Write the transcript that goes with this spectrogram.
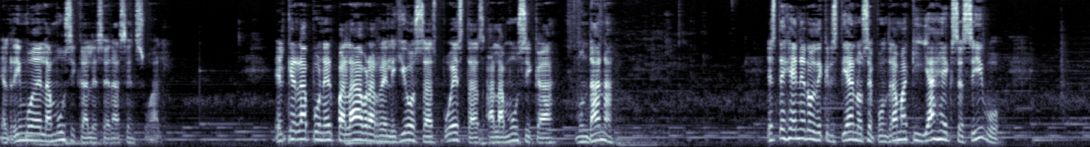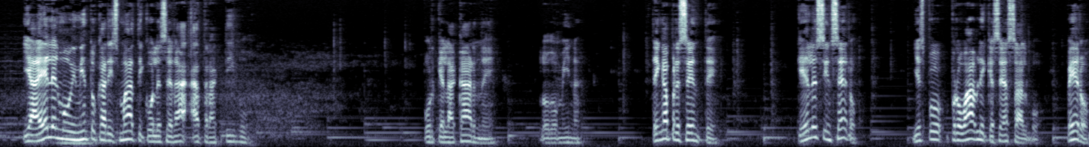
El ritmo de la música le será sensual. Él querrá poner palabras religiosas puestas a la música mundana. Este género de cristianos se pondrá maquillaje excesivo y a él el movimiento carismático le será atractivo porque la carne lo domina. Tenga presente que él es sincero y es probable que sea salvo, pero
